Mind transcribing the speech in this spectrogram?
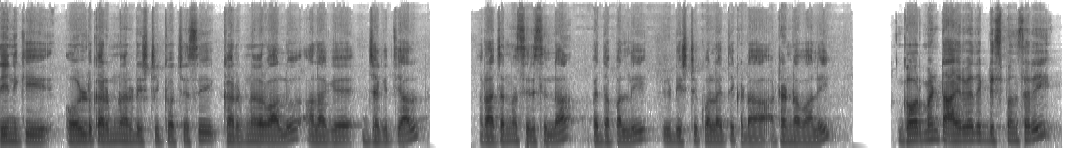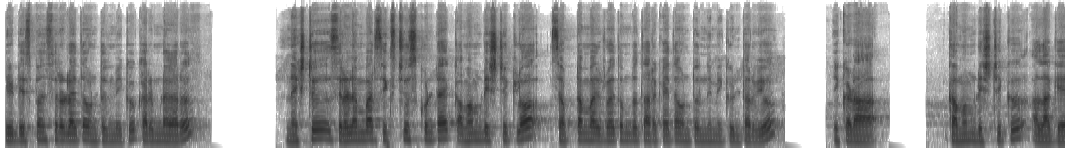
దీనికి ఓల్డ్ కరీంనగర్ డిస్టిక్ వచ్చేసి కరీంనగర్ వాళ్ళు అలాగే జగిత్యాల్ రాజన్న సిరిసిల్ల పెద్దపల్లి ఈ డిస్టిక్ వాళ్ళు అయితే ఇక్కడ అటెండ్ అవ్వాలి. గవర్నమెంట్ ఆయుర్వేదిక్ డిస్పెన్సరీ ఈ డిస్పెన్సరీలో అయితే ఉంటుంది మీకు Karimnagar. Next serial number six చూసుకుంటే ఖమ్మం డిస్టిక్లో సెప్టెంబర్ ఇరవై తొమ్మిదో తారీఖు అయితే ఉంటుంది మీకు ఇంటర్వ్యూ. ఇక్కడ ఖమ్మం డిస్టిక్ అలాగే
